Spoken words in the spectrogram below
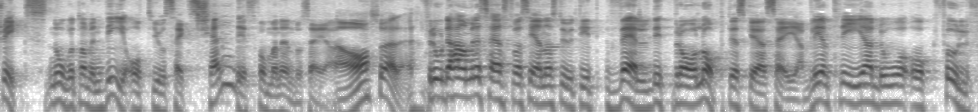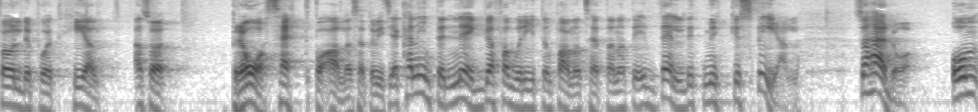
Tricks. Något av en V86-kändis får man ändå säga. Ja, så är det. Frode Hamres häst var senast ute i ett väldigt bra lopp, det ska jag säga. Blev trea då och fullföljde på ett helt alltså, bra sätt på alla sätt och vis. Jag kan inte negga favoriten på annat sätt än att det är väldigt mycket spel. Så här då, om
